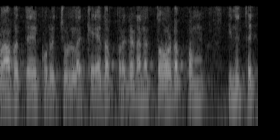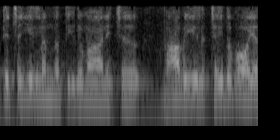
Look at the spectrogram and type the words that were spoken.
പാപത്തെ കുറിച്ചുള്ള ഖേദപ്രകടനത്തോടൊപ്പം ഇനി തെറ്റ് ചെയ്യില്ലെന്ന് തീരുമാനിച്ച് ഭാവിയിൽ ചെയ്തു പോയ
